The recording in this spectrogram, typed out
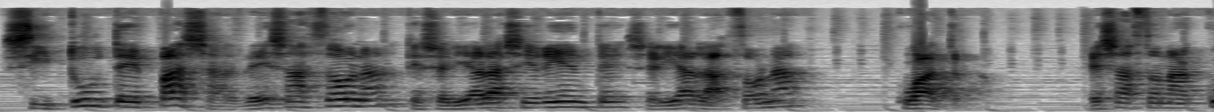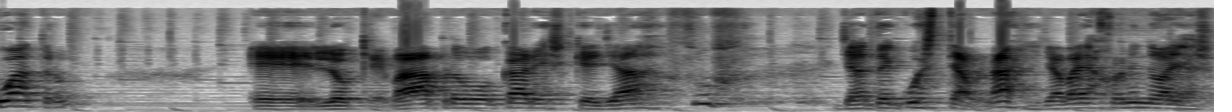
si tú te pasas de esa zona, que sería la siguiente, sería la zona 4. Esa zona 4 eh, lo que va a provocar es que ya ya te cueste hablar, ya vayas corriendo, vayas.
